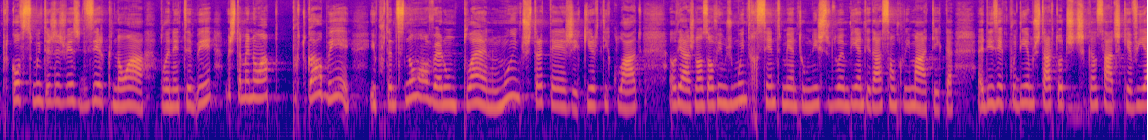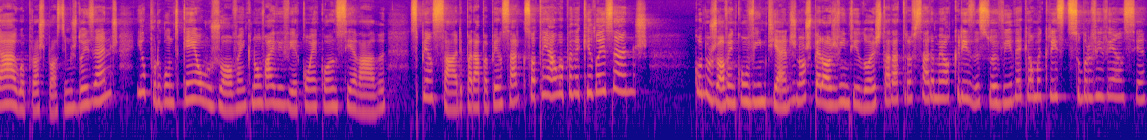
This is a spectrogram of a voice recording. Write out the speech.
Porque ouve-se muitas das vezes dizer que não há planeta B, mas também não há Portugal B. E, portanto, se não houver um plano muito estratégico e articulado, aliás, nós ouvimos muito recentemente o Ministro do Ambiente e da Ação Climática a dizer que podíamos estar todos descansados, que havia água para os próximos dois anos, e eu pergunto quem é o jovem que não vai viver com eco-ansiedade se pensar e parar para pensar que só tem água para daqui a dois anos. Quando o jovem com 20 anos não espera aos 22 estar a atravessar a maior crise da sua vida, que é uma crise de sobrevivência.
